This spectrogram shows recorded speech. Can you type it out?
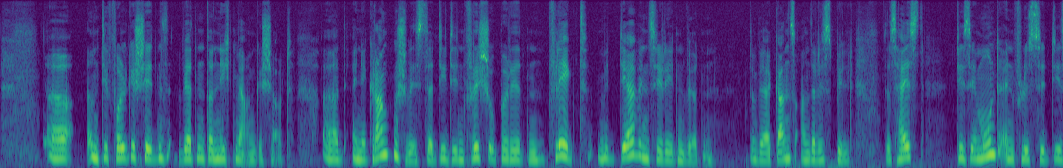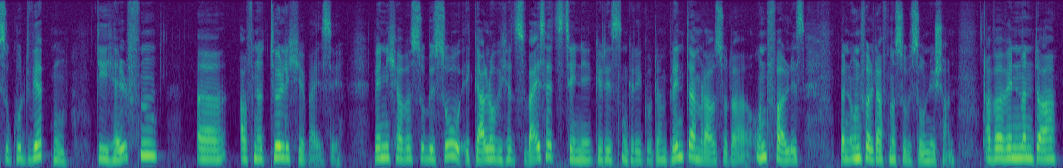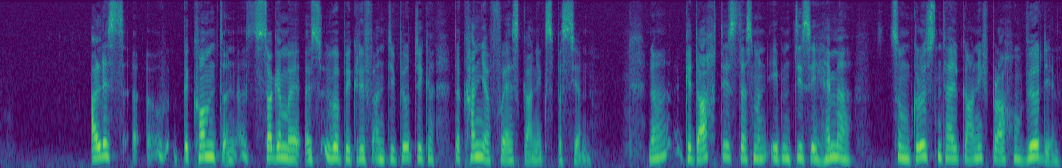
Äh, und die Folgeschäden werden dann nicht mehr angeschaut. Äh, eine Krankenschwester, die den frisch operierten pflegt, mit der, wenn Sie reden würden, dann wäre ein ganz anderes Bild. Das heißt, diese Mundeinflüsse, die so gut wirken, die helfen äh, auf natürliche Weise. Wenn ich aber sowieso, egal ob ich jetzt Weisheitszähne gerissen kriege oder ein Blinddarm raus oder Unfall ist, beim Unfall darf man sowieso nicht schauen. Aber wenn man da alles äh, bekommt, sage mal als Überbegriff Antibiotika, da kann ja vorerst gar nichts passieren. Na, gedacht ist, dass man eben diese Hämmer zum größten Teil gar nicht brauchen würde.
